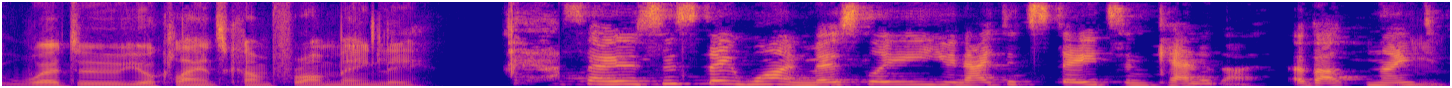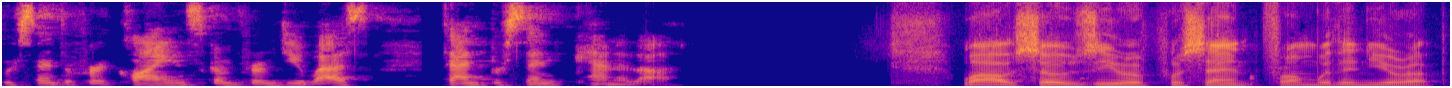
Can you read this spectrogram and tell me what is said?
where do your clients come from mainly? So since day one, mostly United States and Canada. About 90% mm-hmm. percent mm hmm of our clients come from the US, 10% Canada. Wow. So 0% from within Europe.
